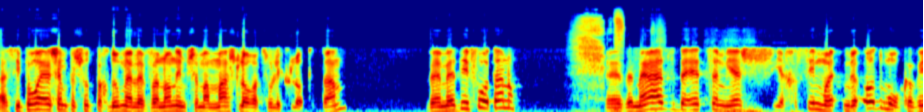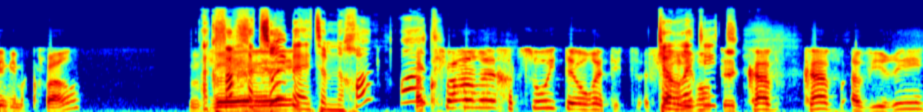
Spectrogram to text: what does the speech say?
הסיפור היה שהם פשוט פחדו מהלבנונים שממש לא רצו לקלוט אותם, והם העדיפו אותנו. אה, ומאז בעצם יש יחסים מאוד מורכבים עם הכפר. הכפר ו- חצוי בעצם, נכון? הכפר אה, חצוי תיאורטית. אפשר תיאורטית? לראות אה, קו, קו אווירי,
